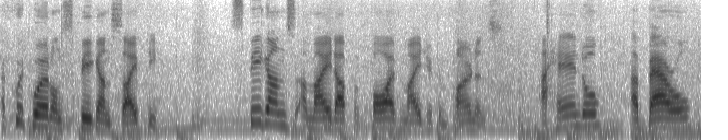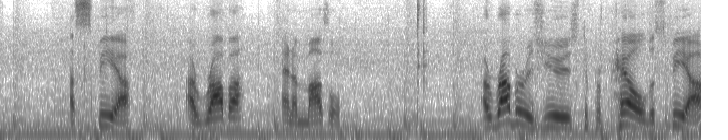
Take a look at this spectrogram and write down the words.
A quick word on spear gun safety. Spear guns are made up of five major components. A handle, a barrel, a spear, a rubber and a muzzle. A rubber is used to propel the spear,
